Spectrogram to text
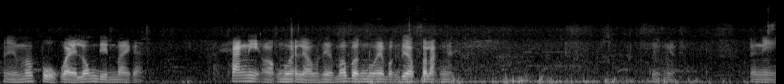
อันนี้มาปลูกไว้ลงดินไปกันทางนี้ออกนวยแล้วเดี๋ยวมาเบิ่งนวยมะเดือฝรั่งนี่ครับอันนี้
